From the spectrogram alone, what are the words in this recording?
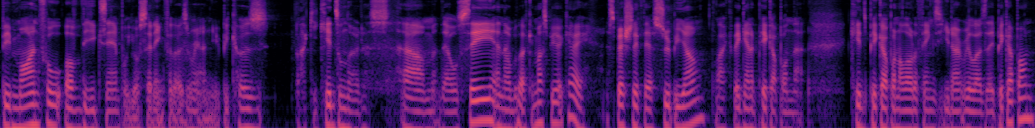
be mindful of the example you're setting for those around you because, like, your kids will notice. Um, they'll see and they'll be like, it must be okay, especially if they're super young. Like, they're going to pick up on that. Kids pick up on a lot of things that you don't realize they pick up on.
